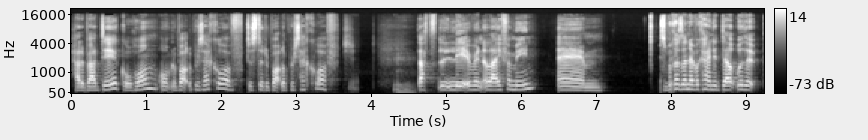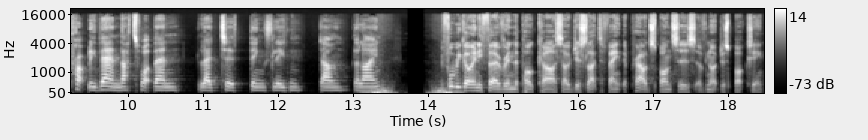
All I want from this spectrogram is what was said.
Had a bad day, go home, open a bottle of Prosecco. I've just did a bottle of Prosecco. I've, That's later into life, I mean. Um, because I never kind of dealt with it properly then, that's what then led to things leading down the line. Before we go any further in the podcast, I would just like to thank the proud sponsors of Not Just Boxing.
